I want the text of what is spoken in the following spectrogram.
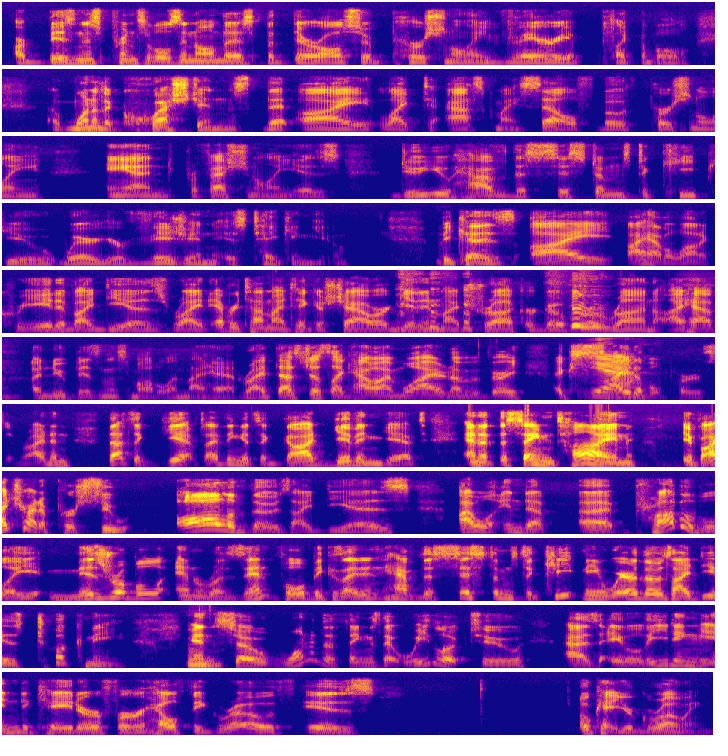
are business principles in all this, but they're also personally very applicable. Uh, one of the questions that I like to ask myself, both personally and professionally, is do you have the systems to keep you where your vision is taking you? because I I have a lot of creative ideas, right? Every time I take a shower, get in my truck or go for a run, I have a new business model in my head, right? That's just like how I'm wired. I'm a very excitable person, right? And that's a gift. I think it's a God-given gift. And at the same time, if I try to pursue all of those ideas, I will end up uh, probably miserable and resentful because I didn't have the systems to keep me where those ideas took me. Mm. And so, one of the things that we look to as a leading indicator for healthy growth is okay, you're growing,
